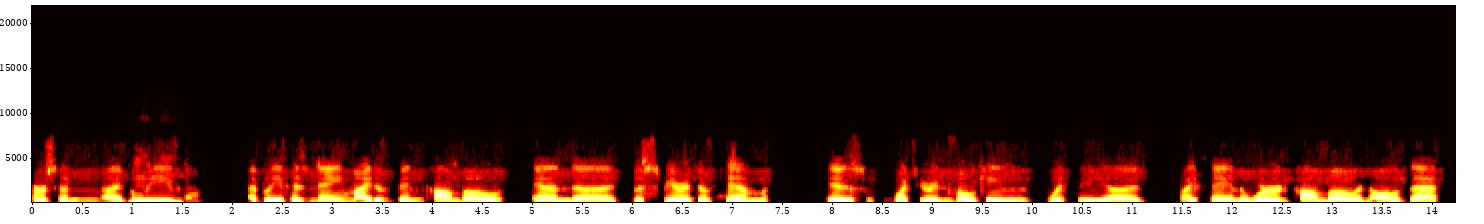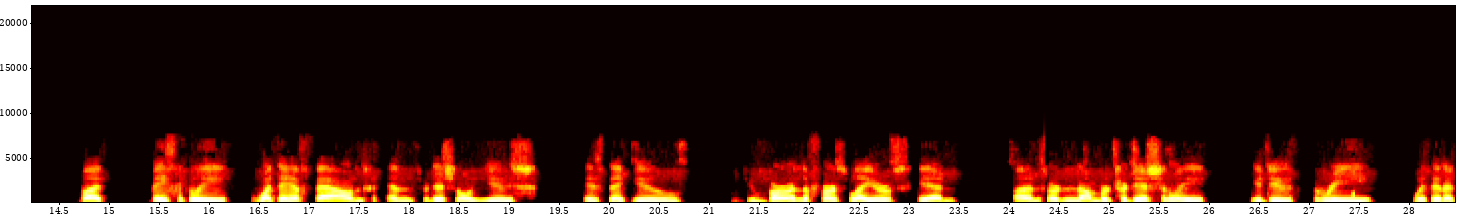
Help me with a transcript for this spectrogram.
person. I believe, mm-hmm. I believe his name might have been Kambo, and uh, the spirit of him is what you're invoking with the uh, by saying the word kambo and all of that. But basically, what they have found in traditional use is that you you burn the first layer of skin a certain number. Traditionally, you do three within a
